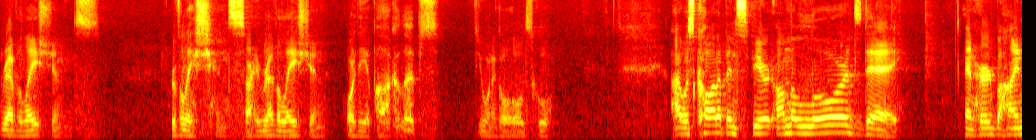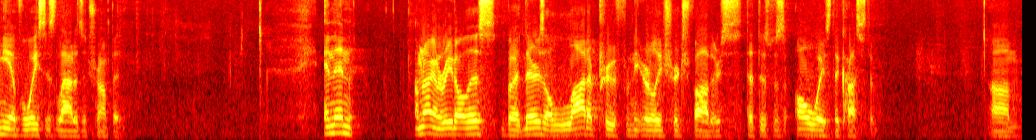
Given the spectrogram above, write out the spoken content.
Revelations revelations, sorry, Revelation or the Apocalypse, if you want to go old school. I was caught up in spirit on the Lord's day and heard behind me a voice as loud as a trumpet. And then, I'm not going to read all this, but there's a lot of proof from the early church fathers that this was always the custom. Um,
